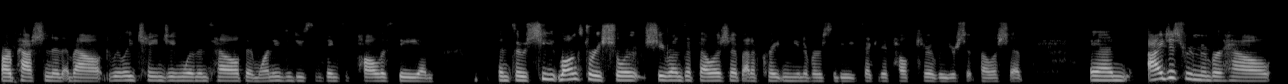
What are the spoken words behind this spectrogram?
are passionate about really changing women's health and wanting to do some things with policy. And and so she, long story short, she runs a fellowship out of Creighton University, Executive Healthcare Leadership Fellowship. And I just remember how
